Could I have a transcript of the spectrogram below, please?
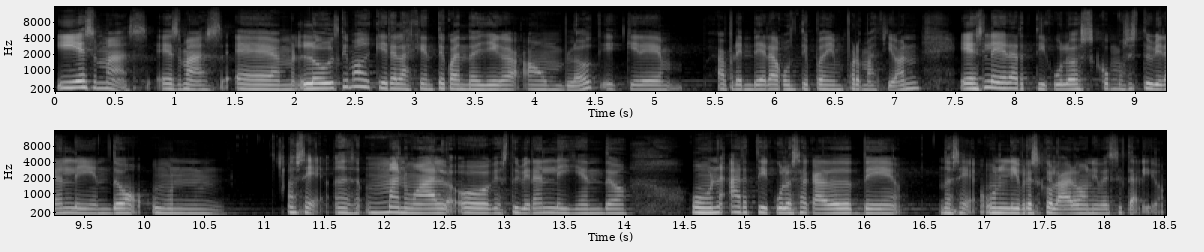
Y es más, es más, em, lo último que quiere la gente cuando llega a un blog y quiere aprender algún tipo de información es leer artículos como si estuvieran leyendo un, o sea, un manual o que estuvieran leyendo un artículo sacado de, no sé, un libro escolar o universitario.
